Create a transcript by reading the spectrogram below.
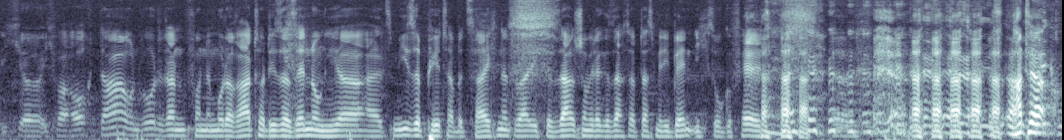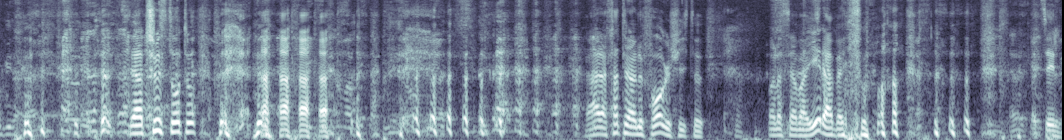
Ich, äh, ich war auch da und wurde dann von dem Moderator dieser Sendung hier als miese Peter bezeichnet, weil ich gesagt, schon wieder gesagt habe, dass mir die Band nicht so gefällt. Hat er. ja, tschüss, Toto. ja, das hat ja eine Vorgeschichte. Weil das ja bei jeder Band so war. Erzähl.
